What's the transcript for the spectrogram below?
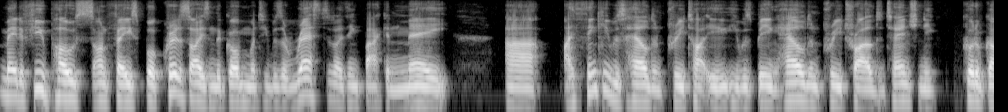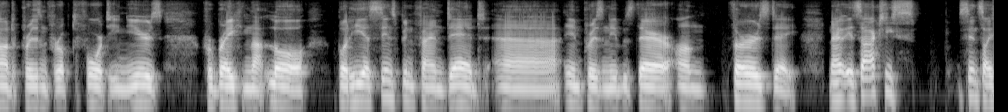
made a few posts on Facebook criticizing the government. He was arrested, I think, back in May. Uh, I think he was held in pre he, he was being held in pre-trial detention. He could have gone to prison for up to 14 years for breaking that law. But he has since been found dead uh, in prison. He was there on Thursday. Now, it's actually since I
